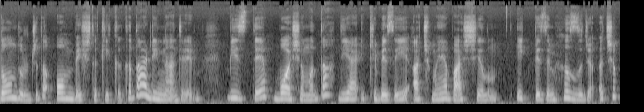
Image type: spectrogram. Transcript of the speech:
dondurucuda 15 dakika kadar dinlendirelim. Biz de bu aşamada diğer iki bezeyi açmaya başlayalım. İlk bezimi hızlıca açıp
